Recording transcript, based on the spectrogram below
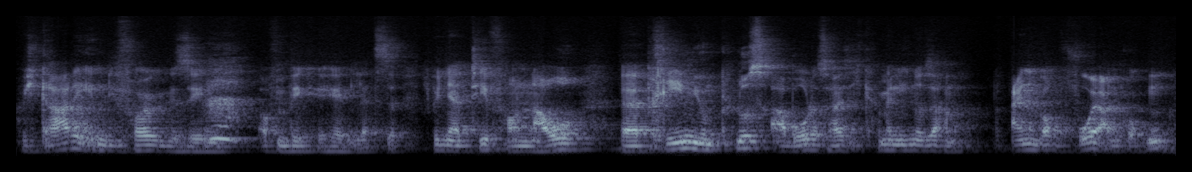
Habe ich gerade eben die Folge gesehen, auf dem Weg hierher, die letzte. Ich bin ja TV Now äh, Premium Plus Abo, das heißt, ich kann mir nicht nur Sachen eine Woche vorher angucken,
